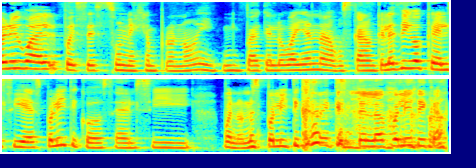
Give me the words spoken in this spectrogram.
Pero igual, pues es un ejemplo, ¿no? Y, y para que lo vayan a buscar, aunque les digo que él sí es político, o sea, él sí, bueno, no es político de que esté en la política,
